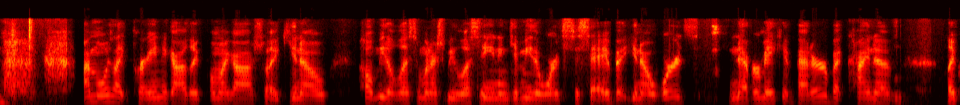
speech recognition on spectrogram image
I'm always like praying to God, like, oh my gosh, like, you know, help me to listen when I should be listening and give me the words to say. But, you know, words never make it better, but kind of mm-hmm. Like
